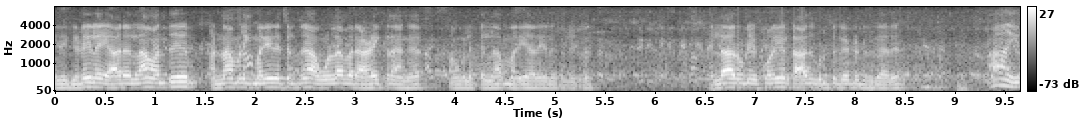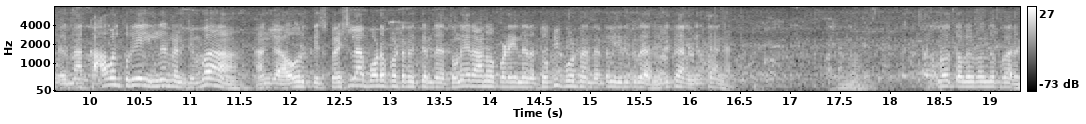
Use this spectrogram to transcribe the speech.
இதுக்கு இடையில் யாரெல்லாம் வந்து அண்ணாமலைக்கு மரியாதை செலுத்துறா அவங்களாம் வேறு அழைக்கிறாங்க. அவங்களுக்கு எல்லாம் மரியாதைன்னு சொல்லிட்டு எல்லாருடைய குறையும் காது கொடுத்து கேட்டுட்டு இருக்காரு. ஆ நான் காவல்துறையே இல்லைன்னு நினச்சோம்பா அங்கே அவருக்கு ஸ்பெஷலாக போடப்பட்டிருக்கின்ற துணை ராணுவ படையினர் தொப்பி போட்டு அந்த இடத்துல இருக்கிறாரு. இருக்காங்க இருக்காங்க. ஆமாம் எவ்வளோ தொலைவு வந்து பாரு.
